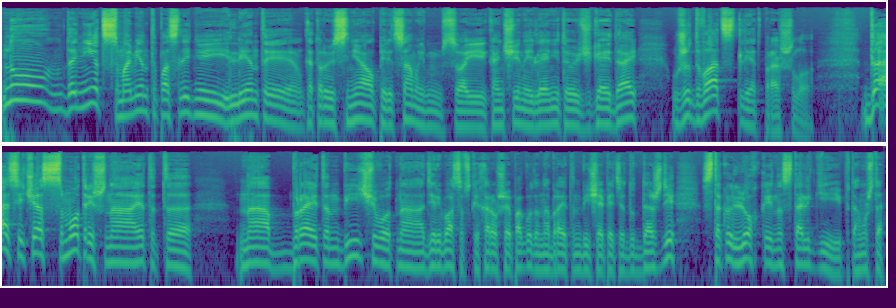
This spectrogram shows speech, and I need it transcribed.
Ну, да нет, с момента последней ленты, которую снял перед самой своей кончиной Леонид Ильич Гайдай, уже 20 лет прошло. Да, сейчас смотришь на этот э, на Брайтон-Бич, вот на Дерибасовской хорошая погода, на Брайтон-Бич опять идут дожди, с такой легкой ностальгией, потому что,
